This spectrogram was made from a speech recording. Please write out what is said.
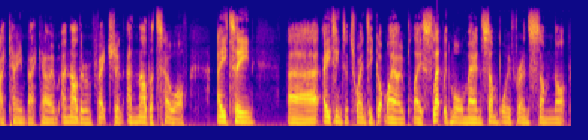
I came back home. Another infection, another toe off. 18, uh, 18 to 20, got my own place. Slept with more men, some boyfriends, some not.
